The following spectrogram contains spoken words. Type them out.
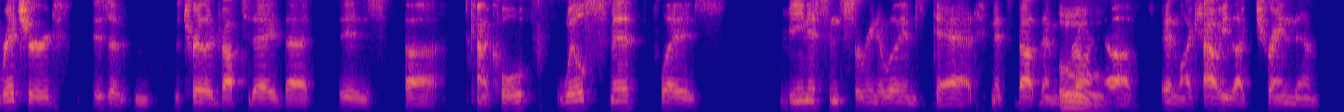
Richard is a the trailer dropped today that is uh, kind of cool. Will Smith plays Venus and Serena Williams' dad, and it's about them growing up and like how he like trained them.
